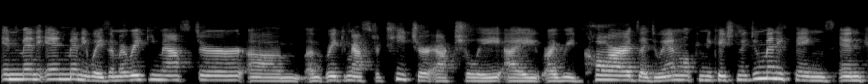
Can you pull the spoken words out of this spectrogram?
in many in many ways. I'm a Reiki master um a Reiki master teacher actually. I I read cards I do animal communication I do many things. And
